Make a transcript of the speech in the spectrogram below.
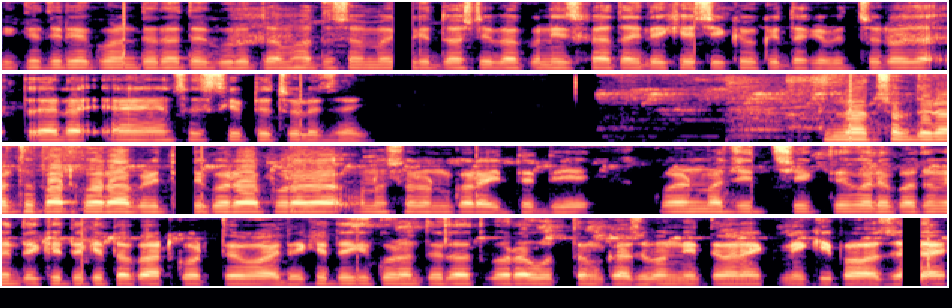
শিক্ষার্থীরা কোরআন তেলাওয়াতের গুরুত্ব মাহাত্ম সম্পর্কে দশটি বাক্য নিজ খাতায় লিখে শিক্ষককে দেখাবে। চলো অ্যান্সার স্ক্রিপ্টে চলে যাই। তিলাওয়াত শব্দের অর্থ পাঠ করা, আবৃত্তি করা, পড়া, অনুসরণ করা ইত্যাদি। কোরআন মাজিদ শিখতে হলে প্রথমে দেখে দেখে তা পাঠ করতে হয়। দেখে দেখে কোরআন তেলাওয়াত করা উত্তম কাজ এবং এতে অনেক নেকি পাওয়া যায়।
